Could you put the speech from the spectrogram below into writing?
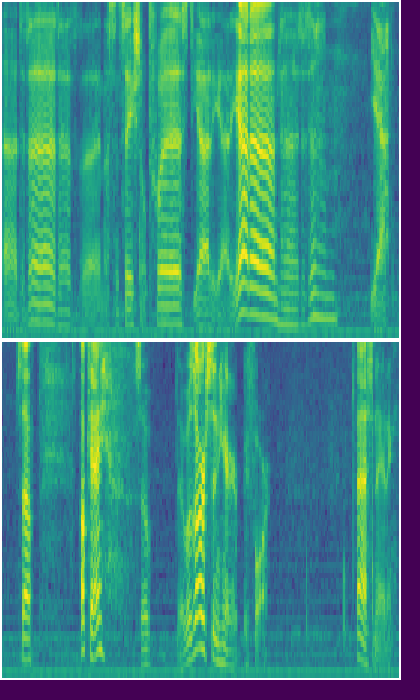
Uh, da, da, da, da, and a sensational twist. Yada, yada, yada. Da, da, da. Yeah. So, okay. So, there was arson here before. Fascinating.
